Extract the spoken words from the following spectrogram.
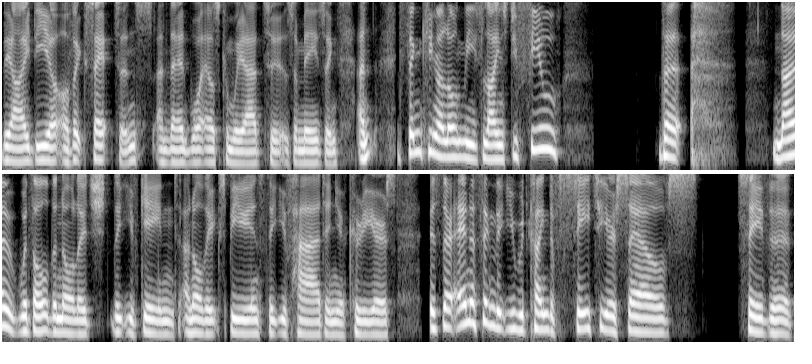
the idea of acceptance and then what else can we add to it is amazing. And thinking along these lines, do you feel that now, with all the knowledge that you've gained and all the experience that you've had in your careers, is there anything that you would kind of say to yourselves, say the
